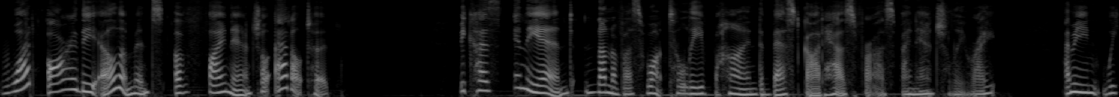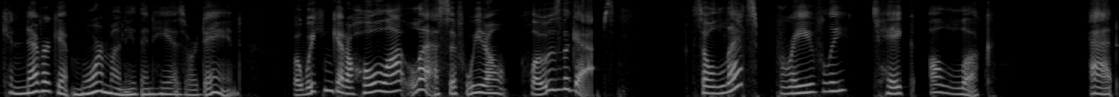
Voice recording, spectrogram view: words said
what are the elements of financial adulthood? Because in the end, none of us want to leave behind the best God has for us financially, right? I mean, we can never get more money than He has ordained, but we can get a whole lot less if we don't close the gaps. So let's bravely take a look at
